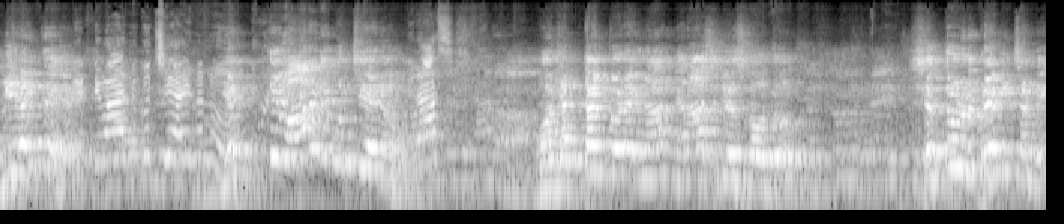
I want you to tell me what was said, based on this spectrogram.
మీరైతే ఎట్టి వారిని గుచ్చి అయినను. ఎట్టి వారిని గురించి అయినా నిరాశ. వాడు ఎట్టంటోడైనా నిరాశ చేసుకోవద్దు. శత్రువులను ప్రేమించండి.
